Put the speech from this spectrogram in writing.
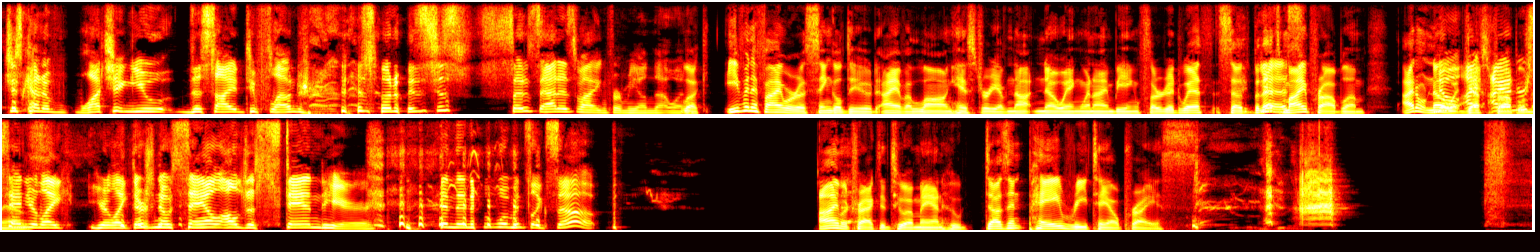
just kind of watching you decide to flounder this one was just so satisfying for me on that one Look, even if I were a single dude, I have a long history of not knowing when I'm being flirted with. So, but that's my problem. I don't know no what Jeff's I, problem is. I understand is. you're like you're like there's no sale i'll just stand here and then a woman's like sup I'm attracted to a man who doesn't pay retail price.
